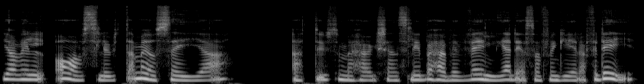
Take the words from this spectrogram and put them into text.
Jag vill avsluta med att säga att du som är högkänslig behöver välja det som fungerar för dig.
